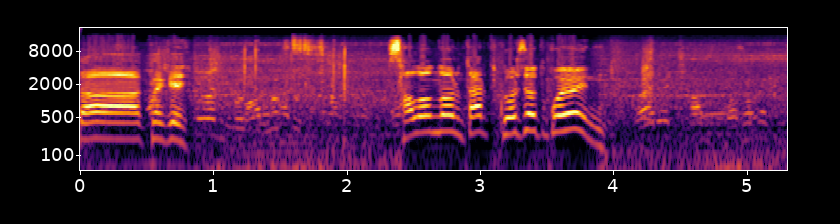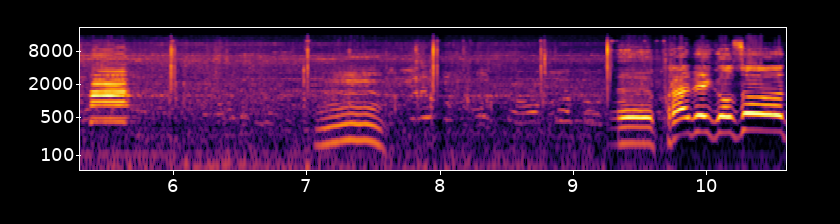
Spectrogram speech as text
так мынакей салондорун тартып көрсөтүп коеюн Пробег болсо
